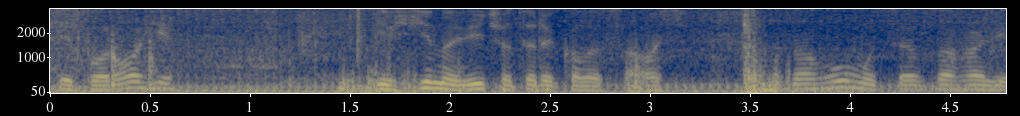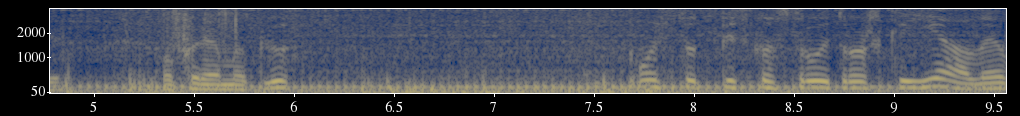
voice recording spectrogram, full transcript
всі пороги і всі нові чотири колеса. Ось за гуму це взагалі окремий плюс. Ось тут піскоструй трошки є, але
